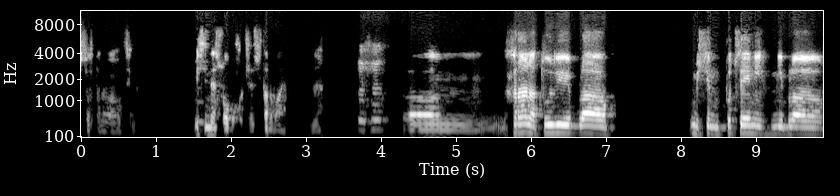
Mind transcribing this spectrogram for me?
sostanovalci. Mislim, ne sobo, hočeš stanovanje. Um, hrana tudi bila, mislim, poceni, ni bila,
